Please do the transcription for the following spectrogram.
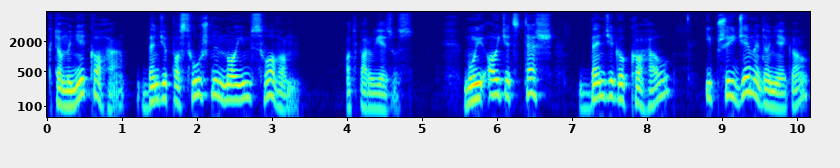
Kto mnie kocha, będzie posłuszny moim słowom, odparł Jezus. Mój ojciec też będzie go kochał i przyjdziemy do niego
